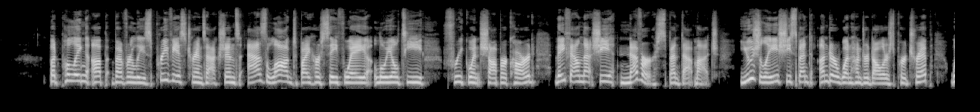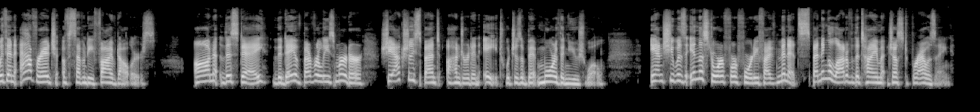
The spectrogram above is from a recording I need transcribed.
But pulling up Beverly's previous transactions as logged by her Safeway loyalty frequent shopper card, they found that she never spent that much. Usually, she spent under $100 per trip, with an average of $75. On this day, the day of Beverly's murder, she actually spent 108, which is a bit more than usual. and she was in the store for 45 minutes, spending a lot of the time just browsing.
